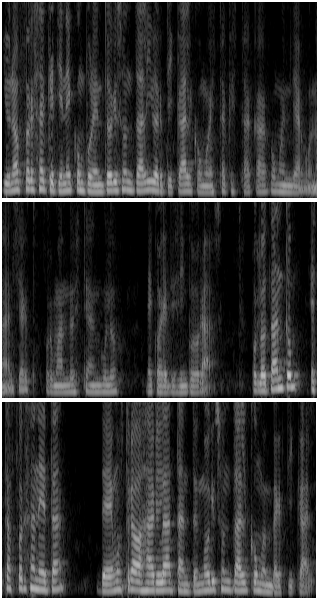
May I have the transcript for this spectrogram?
y una fuerza que tiene componente horizontal y vertical, como esta que está acá como en diagonal, ¿cierto? Formando este ángulo de 45 grados. Por lo tanto, esta fuerza neta debemos trabajarla tanto en horizontal como en vertical.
